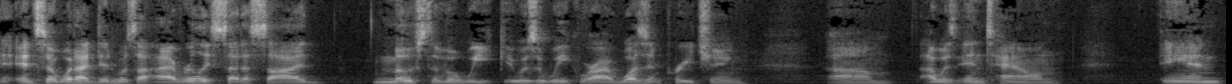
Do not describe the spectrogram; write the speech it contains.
and, so what I did was I, really set aside most of a week. It was a week where I wasn't preaching. Um, I was in town, and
